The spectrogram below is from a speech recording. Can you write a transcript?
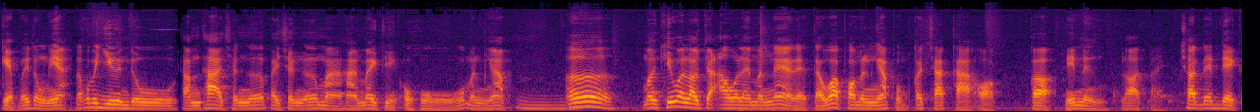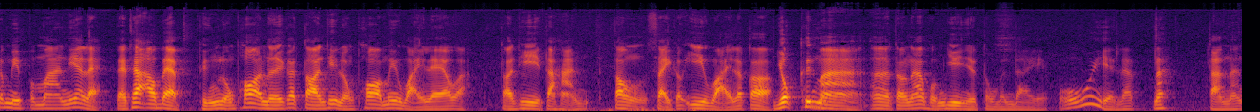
เก็บไว้ตรงเนี้ย แล้วก็ไปยืนดูทำท่าชะเง้อไปชะเง้อมาหันมาอีกทีโอ้โห มันงับอืมเออ มันคิดว่าเราจะเอาอะไรมันแน่เลย แต่ว่าพอมันงับผมก็ชักขาออกก็นิดหนึ่งรอดไปช็อตเด็ดๆก็มีประมาณเนี้ยแหละ แต่ถ้าเอาแบบถึงหลวงพ่อเลยก็ตอนที่หลวงพ่อไม่ไหวแล้วอะตอนที่ทหารต้องใส่เก้าอี้ไหวแล้วก็ยกขึ้นมาเออตอนนั้นผมยืนอยู่ตรงบันได โอ้ยเห็นแล้วนะ ตามนั้น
